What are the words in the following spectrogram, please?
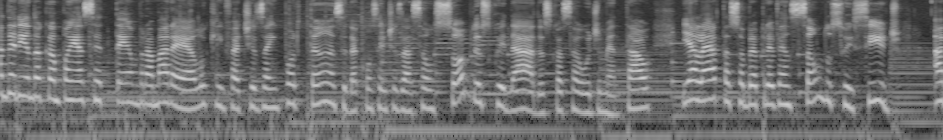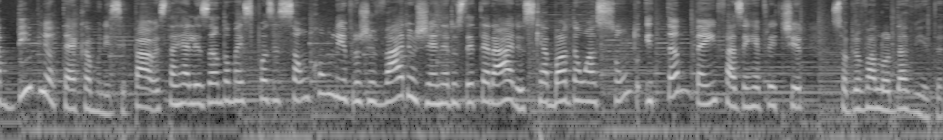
Aderindo à campanha Setembro Amarelo, que enfatiza a importância da conscientização sobre os cuidados com a saúde mental e alerta sobre a prevenção do suicídio, a Biblioteca Municipal está realizando uma exposição com livros de vários gêneros literários que abordam o assunto e também fazem refletir sobre o valor da vida.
